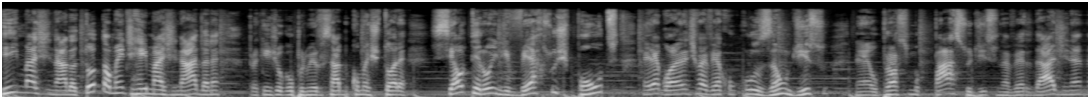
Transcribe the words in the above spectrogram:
reimaginada, totalmente reimaginada, né, pra quem jogou primeiro sabe como a história se alterou em diversos pontos, né, e agora a gente vai ver a conclusão disso, né, o próximo passo disso, na verdade, né,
